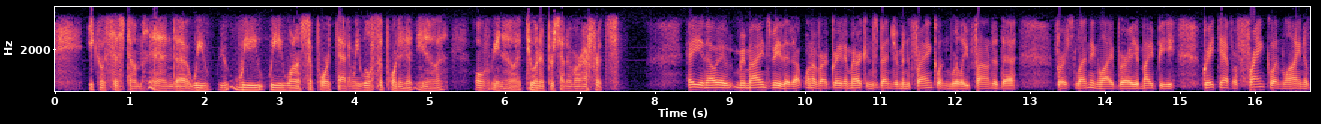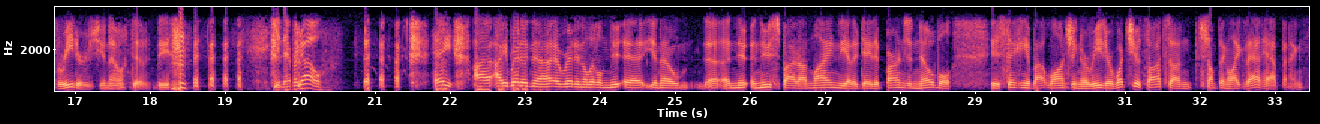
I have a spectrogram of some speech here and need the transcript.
ecosystem, and uh, we we we want to support that, and we will support it, you know, over you know, 200 percent of our efforts. Hey, you know, it reminds me that uh, one of our great Americans, Benjamin Franklin, really founded the first lending library. It might be great to have a Franklin line of readers, you know, to be. you never know. hey, I, I read in uh, I read in a little new, uh, you know uh, a, new, a news spot online the other day that Barnes and Noble is thinking about launching a reader. What's your thoughts on something like that happening?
